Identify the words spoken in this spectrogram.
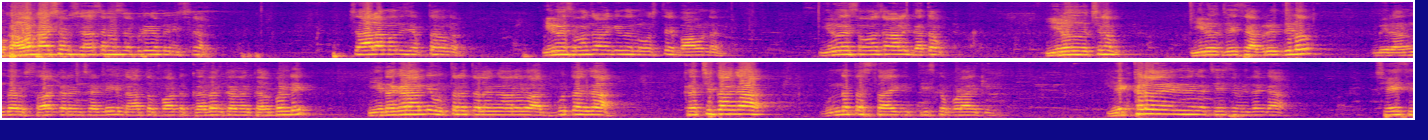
ఒక అవకాశం శాసనసభ్యుడిగా మీరు ఇచ్చినారు. చాలామంది చెప్తా ఉన్నారు. ఇరవై సంవత్సరాల కింద నువ్వు వస్తే బాగుండని. ఇరవై సంవత్సరాల గతం. ఈరోజు వచ్చినాం. ఈరోజు చేసే అభివృద్ధిలో మీరందరూ సహకరించండి నాతో పాటు కథం కథం కలపండి. ఈ నగరాన్ని ఉత్తర తెలంగాణలో అద్భుతంగా ఖచ్చితంగా ఉన్నత స్థాయికి తీసుకుపోవడానికి ఎక్కడ లేని విధంగా చేసే విధంగా చేసి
